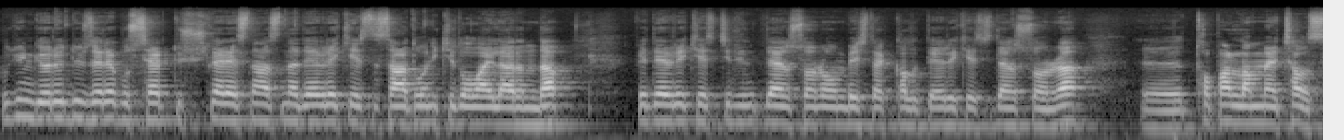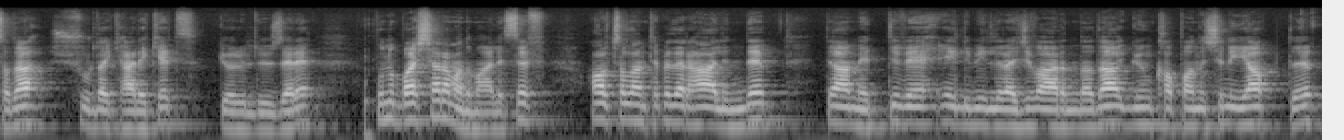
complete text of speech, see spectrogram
Bugün görüldüğü üzere bu sert düşüşler esnasında devre kesti saat 12 dolaylarında ve devre kesiciden sonra 15 dakikalık devre kesiciden sonra e, toparlanmaya çalışsa da şuradaki hareket görüldüğü üzere bunu başaramadı maalesef. Alçalan tepeler halinde devam etti ve 51 lira civarında da gün kapanışını yaptı.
